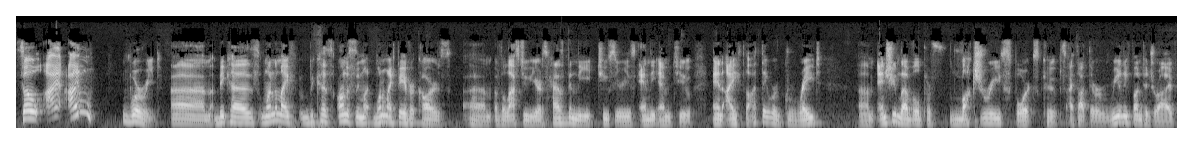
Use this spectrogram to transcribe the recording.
So I I'm worried um, because one of my because honestly my, one of my favorite cars um, of the last two years has been the two series and the M2, and I thought they were great um, entry level perf- luxury sports coupes. I thought they were really fun to drive.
